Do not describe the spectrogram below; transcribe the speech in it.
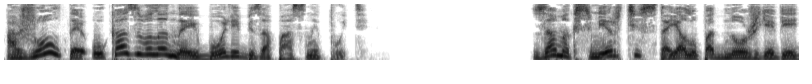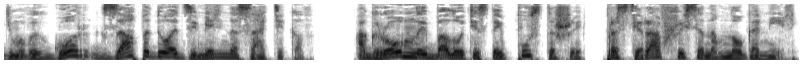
а желтая указывала наиболее безопасный путь. Замок смерти стоял у подножья ведьмовых гор к западу от земель насатиков, огромной болотистой пустоши, простиравшейся на много миль.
